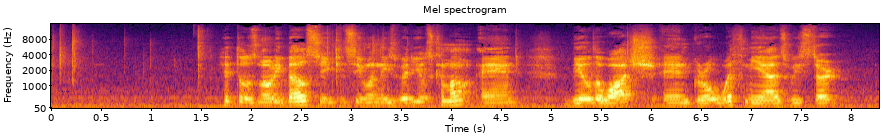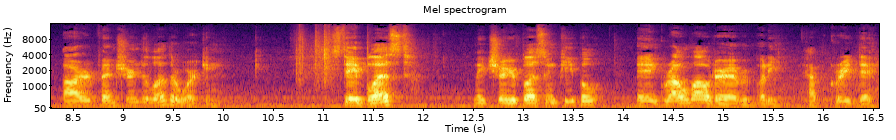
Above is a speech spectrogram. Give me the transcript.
hit those noti bells so you can see when these videos come out and be able to watch and grow with me as we start our adventure into leatherworking. Stay blessed, make sure you're blessing people, and growl louder everybody. Have a great day.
